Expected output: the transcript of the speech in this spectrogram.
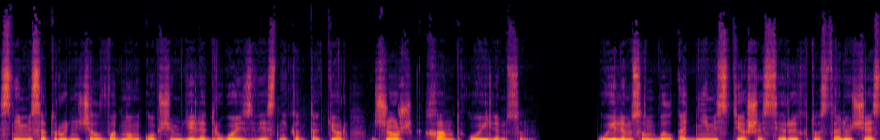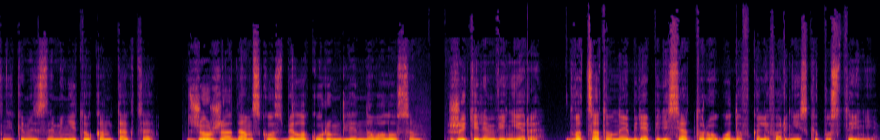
С ними сотрудничал в одном общем деле другой известный контактер Джордж Хант Уильямсон. Уильямсон был одним из тех шестерых, кто стали участниками знаменитого контакта Джорджа Адамского с белокурым длинноволосым жителем Венеры 20 ноября 52 года в калифорнийской пустыне.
